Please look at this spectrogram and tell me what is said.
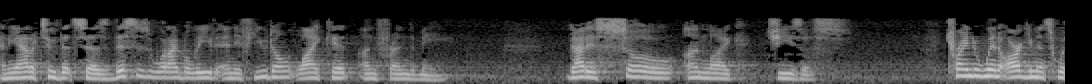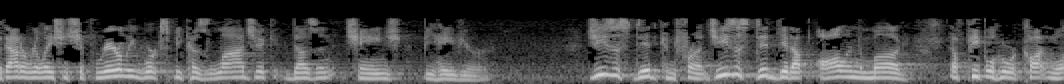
and the attitude that says, This is what I believe, and if you don't like it, unfriend me. That is so unlike Jesus. Trying to win arguments without a relationship rarely works because logic doesn't change behavior. Jesus did confront. Jesus did get up all in the mug of people who were caught in,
